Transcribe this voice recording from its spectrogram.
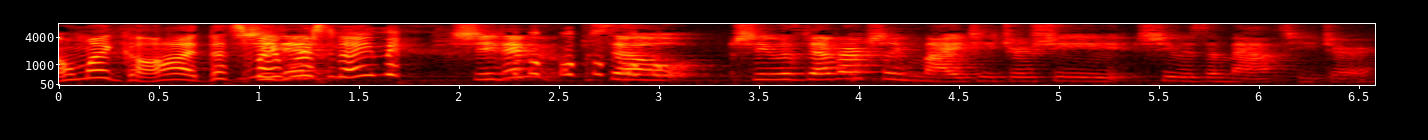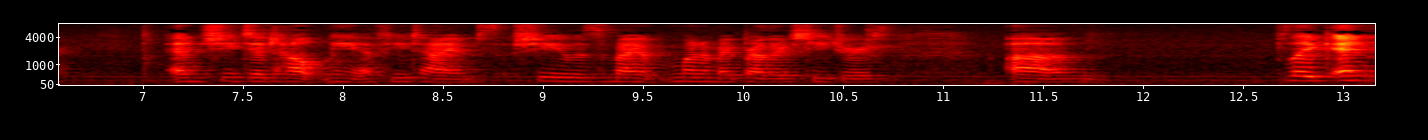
Oh my god, that's She my did- worst nightmare. She didn't. So she was never actually my teacher. She she was a math teacher, and she did help me a few times. She was my one of my brother's teachers. Um, like, and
